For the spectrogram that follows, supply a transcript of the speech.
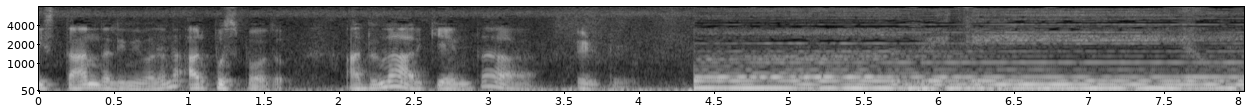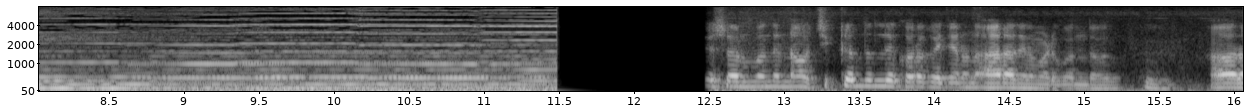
ಈ ಸ್ಥಾನದಲ್ಲಿ ನೀವು ಅದನ್ನು ಅರ್ಪಿಸ್ಬೋದು. ಅದನ್ನ ಅರ್ಕೆ ಅಂತ ಹೇಳ್ತೀವಿ. ಬಂದ್ರೆ ನಾವು ಚಿಕ್ಕಂದಲ್ಲೇ ಕೊರಗಜ್ಜನನ್ನು ಆರಾಧನೆ ಮಾಡಿ ಬಂದವರು. ಅವರ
